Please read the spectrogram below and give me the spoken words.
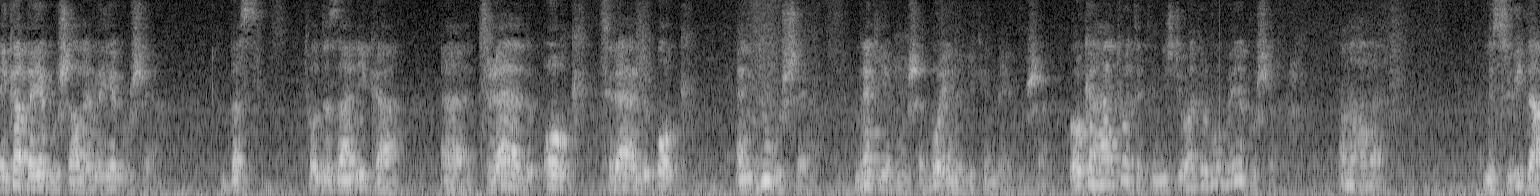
ئەیکا بە یەک وشە ئەڵێ ئەمە یەک وشەیە بەس تۆ دەزانی کە تراد ئۆک تراد ئۆک ئەنی دوو وشەیە نەک یەک وشە بۆ ئێمە بیکەین بە یەک وشە ئەو کە هاتووەتە تەنیشتی واتە بوو بە یەک وشە ئەمە هەڵەیە لە سویدا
